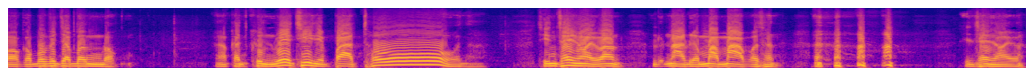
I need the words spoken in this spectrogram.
ออกกับบ่เป็นจะเบิงดอกกันขึ้นเวทีเนี่ยปาโทนะสินใช่หน่อยว่าหน้าเรือมามากว่าท่านสินใช่หน่อยว่า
